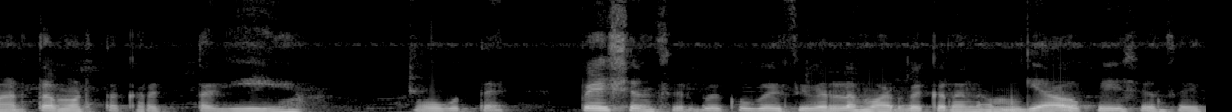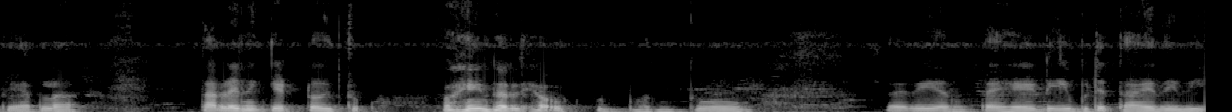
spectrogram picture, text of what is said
ಮಾಡ್ತಾ ಮಾಡ್ತಾ ಕರೆಕ್ಟಾಗಿ ಹೋಗುತ್ತೆ. ಪೇಷನ್ಸ್ ಇರಬೇಕು ಗೈಸ್ ಇವೆಲ್ಲ ಮಾಡ್ಬೇಕಾದ್ರೆ ನಮ್ಗೆ ಯಾವ ಪೇಷನ್ಸ್ ಐತೆ ಎಲ್ಲ ತಲೆನೇ ಕೆಟ್ಟೋಯ್ತು. ಫೈನಲಿ ಔಟ್ಪುಟ್ ಬಂತು. ಸರಿ ಅಂತ ಹೇಳಿ ಬಿಡ್ತಾ ಇದ್ದೀವಿ.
